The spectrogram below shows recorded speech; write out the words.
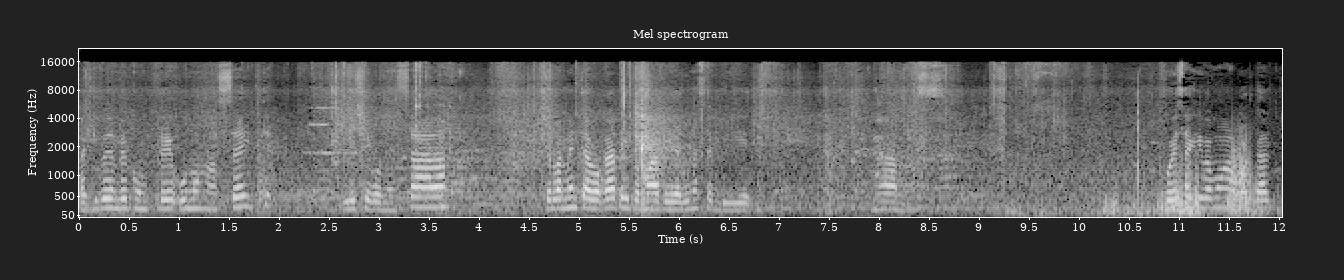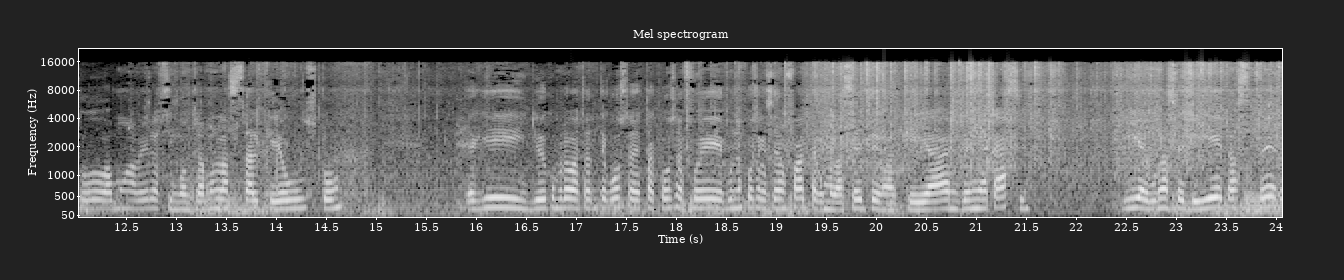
Aquí pueden ver, compré unos aceites, leche condensada, solamente aguacate y tomate y algunas servilletas. Nada más. Pues aquí vamos a guardar todo, vamos a ver si encontramos la sal que yo busco. Y aquí yo he comprado bastante cosas, estas cosas fue algunas cosas que hacían falta, como el aceite que ya no tenía casi. Y algunas servilletas, pero...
